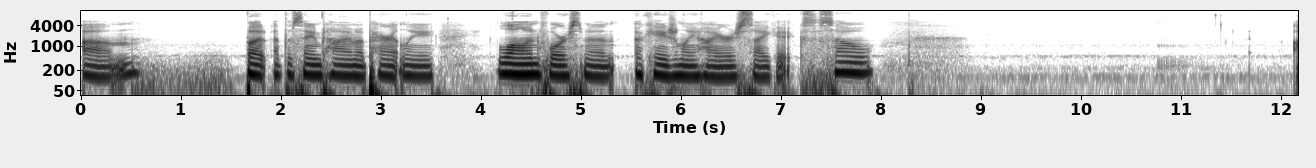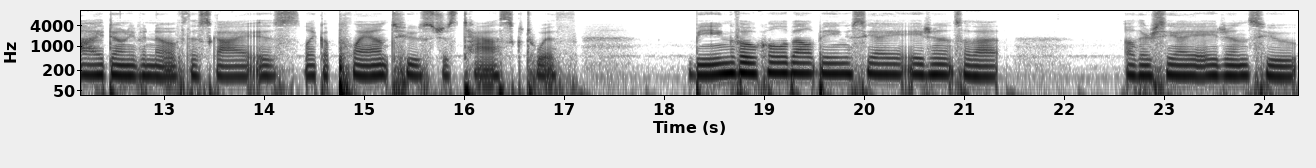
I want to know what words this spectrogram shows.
um, but at the same time, apparently, law enforcement occasionally hires psychics. So, I don't even know if this guy is like a plant who's just tasked with being vocal about being a CIA agent so that other CIA agents who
